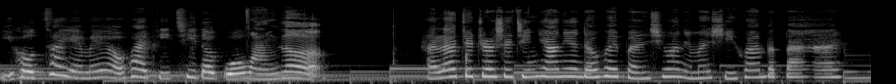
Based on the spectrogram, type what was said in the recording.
以后再也没有坏脾气的国王了。好了，这就是今天念的绘本，希望你们喜欢，拜拜。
